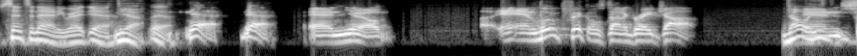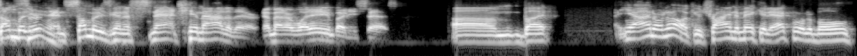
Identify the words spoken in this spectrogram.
Cincinnati, right? Yeah. Yeah. Yeah. Yeah, yeah, and you know, uh, and Luke Fickell's done a great job. No, and he's somebody certainly. and somebody's going to snatch him out of there, no matter what anybody says. Um, but yeah, I don't know if you're trying to make it equitable.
